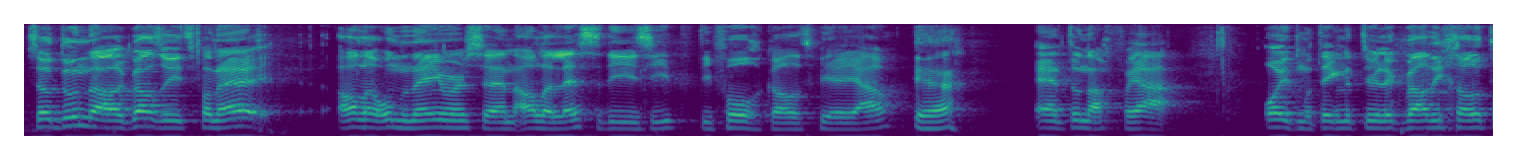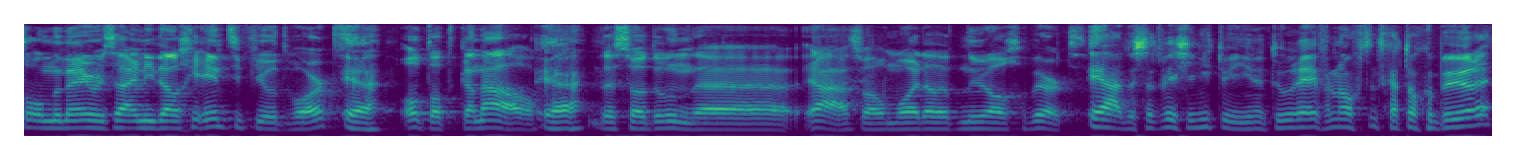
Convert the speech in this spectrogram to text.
zodoende had ik wel zoiets van... Hè, alle ondernemers en alle lessen die je ziet, die volg ik altijd via jou. Ja. En toen dacht ik van ja, ooit moet ik natuurlijk wel die grote ondernemer zijn die dan geïnterviewd wordt op dat kanaal. Ja. Dus zodoende, uh, ja, het is wel mooi dat het nu al gebeurt. Ja, dus dat wist je niet toen je naartoe reed vanochtend. Het gaat toch gebeuren.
